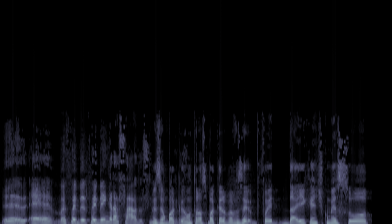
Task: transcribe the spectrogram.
É, é, mas foi, bem- foi bem engraçado, assim. Mas é um, bacana, um troço bacana pra você. Foi daí que a gente começou.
